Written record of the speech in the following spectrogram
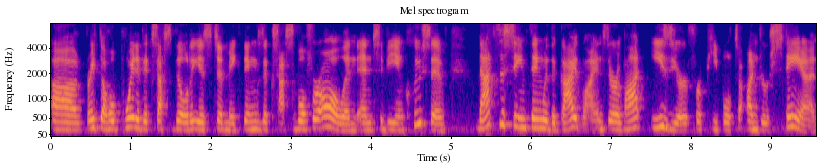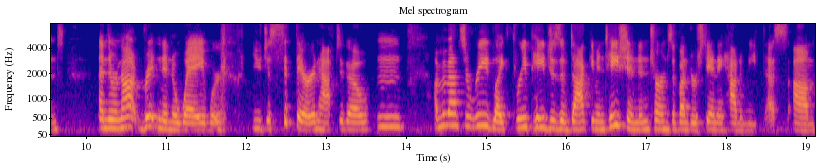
uh, right? The whole point of accessibility is to make things accessible for all and, and to be inclusive. That's the same thing with the guidelines. They're a lot easier for people to understand, and they're not written in a way where you just sit there and have to go, mm, I'm about to read like three pages of documentation in terms of understanding how to meet this. Um,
